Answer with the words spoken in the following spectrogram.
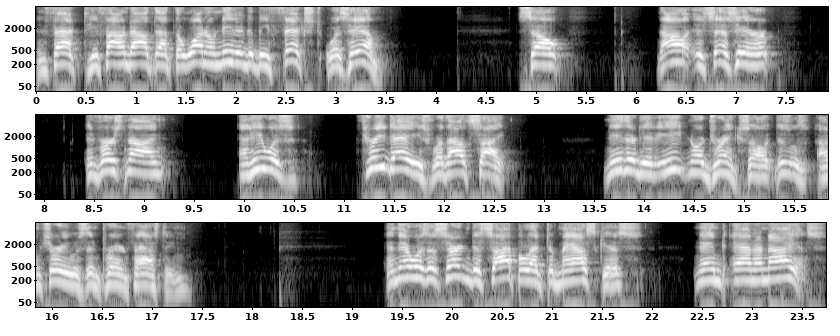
In fact, he found out that the one who needed to be fixed was him. So now it says here in verse 9, and he was three days without sight, neither did eat nor drink. So this was, I'm sure he was in prayer and fasting. And there was a certain disciple at Damascus named Ananias.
